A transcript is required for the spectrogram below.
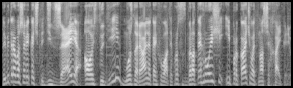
Тобі треба ще викачати діджея, а ось тоді можна реально кайфувати. Просто збирати гроші і прокачувати наших хайперів.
